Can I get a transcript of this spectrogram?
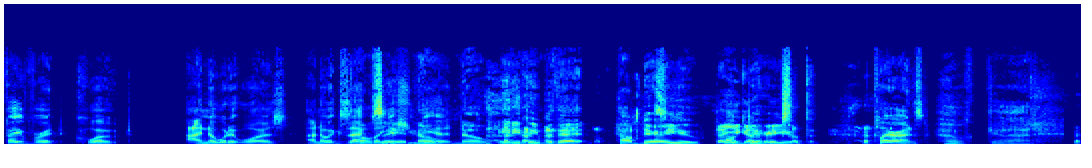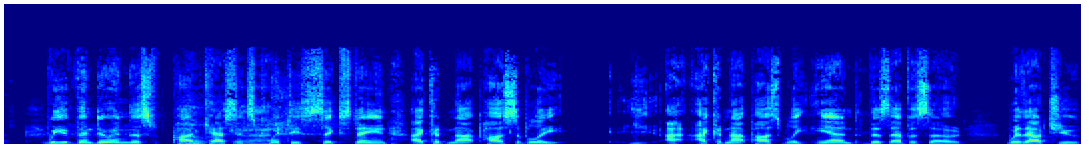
favorite quote. I know what it was. I know exactly. Don't say yes, it. you no, did. no, anything but that. How dare you? Now How you got to pick you? something. Clarence, Oh God. we've been doing this oh, podcast since 2016. I could not possibly I, I could not possibly end this episode without you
